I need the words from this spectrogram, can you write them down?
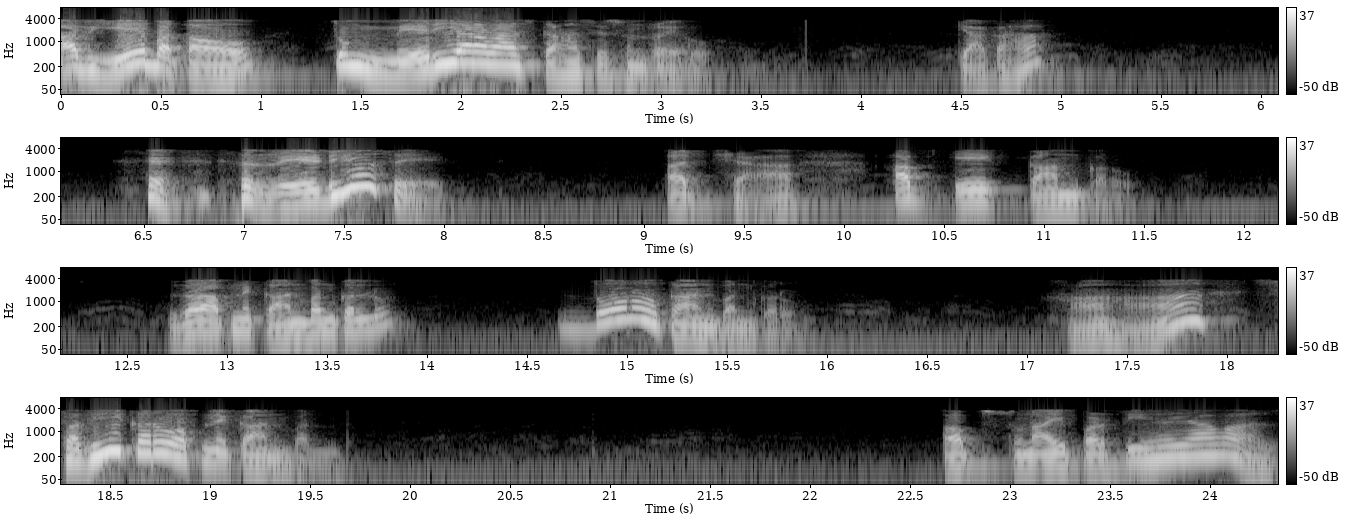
अब ये बताओ, तुम मेरी आवाज़ कहाँ से सुन रहे हो? क्या कहा? रेडियो से? अच्छा अब एक काम करो। जरा अपने कान बंद कर लो। दोनों कान बंद करो। हाँ हाँ, सभी करो अपने कान बंद। अब सुनाई पड़ती है यह आवाज़?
